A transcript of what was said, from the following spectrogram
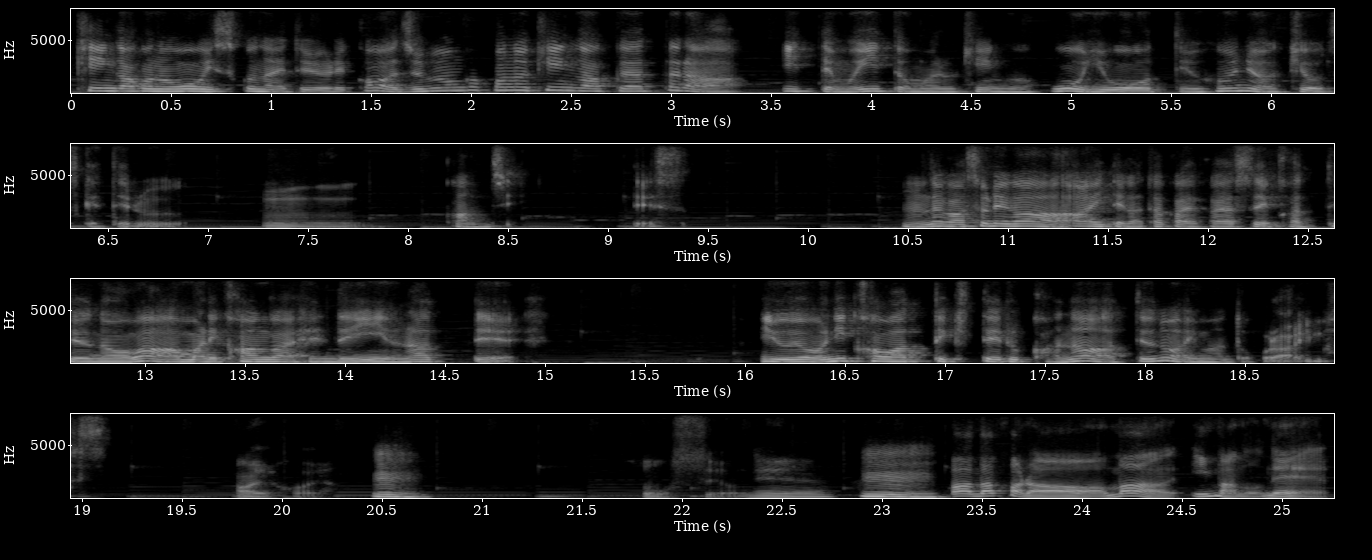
金額の多い少ないというよりかは、自分がこの金額やったら言ってもいいと思える金額を言おうっていうふうには気をつけてるうんうん。感じです。うん、だからそれが相手が高いか安いかっていうのはあんまり考えへんでいいんやなっていうように変わってきてるかなっていうのは今のところあります。はいはい。うん。そうっすよね。うん。まあだから、まあ今のね、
